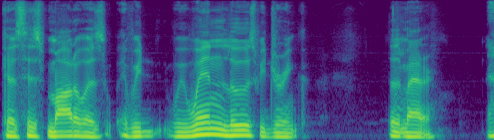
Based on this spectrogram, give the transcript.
because his motto is if we we win, lose, we drink. Doesn't matter. Ah.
